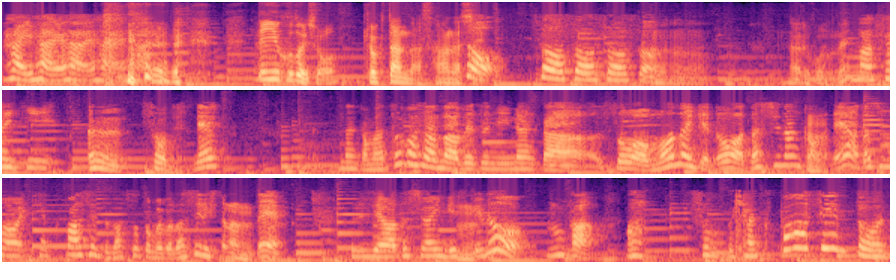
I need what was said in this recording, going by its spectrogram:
はいはいはいはいはい。っていうことでしょ？極端な話。そうそうそうそうそう。うんうん、なるほどね。まあ最近、うん、そうですね。なんか松岡さんのは別になんかそうは思わないけど、私なんかはね、うん、私も100%出そうと思えば出せる人なので、全然私はいいんですけど、うん、なんか、あ、そうか、100%を出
